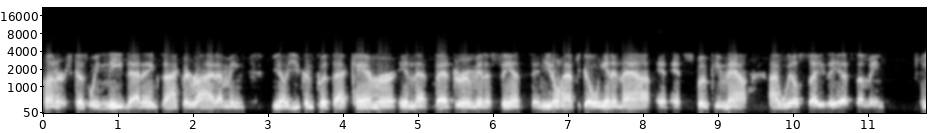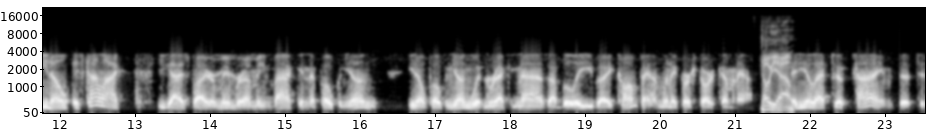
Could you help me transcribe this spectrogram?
hunters because we need that. And exactly right. I mean you know, you can put that camera in that bedroom in a sense and you don't have to go in and out and, and spook him. Now, I will say this. I mean, you know, it's kind of like you guys probably remember. I mean, back in the Pope and Young, you know, Pope and Young wouldn't recognize, I believe, a compound when they first started coming out. Oh yeah, and you know that took time to to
